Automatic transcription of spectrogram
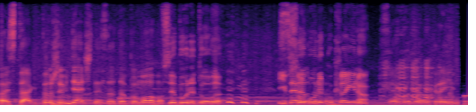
Ось так. Дуже вдячний за допомогу. Все буде добре. І все буде Україна. Все буде Україна.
